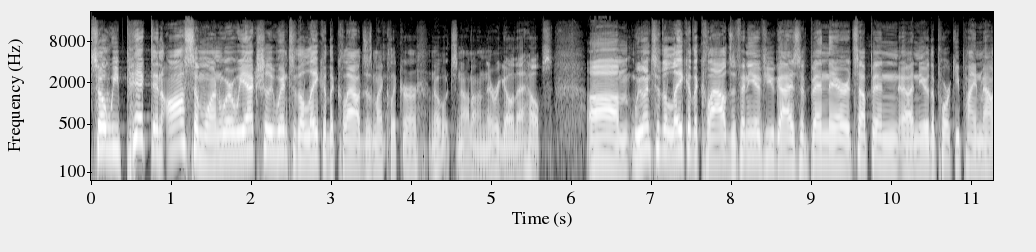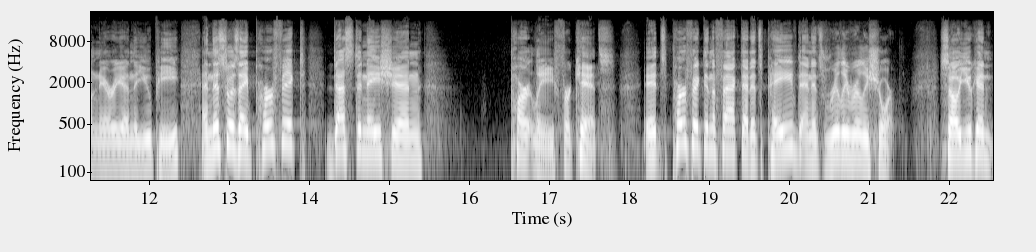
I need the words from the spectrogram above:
so we picked an awesome one where we actually went to the Lake of the Clouds. Is my clicker? No, it's not on. There we go. That helps. Um, we went to the Lake of the Clouds. If any of you guys have been there, it's up in uh, near the Porcupine Mountain area in the UP. And this was a perfect destination, partly for kids. It's perfect in the fact that it's paved and it's really, really short. So you can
